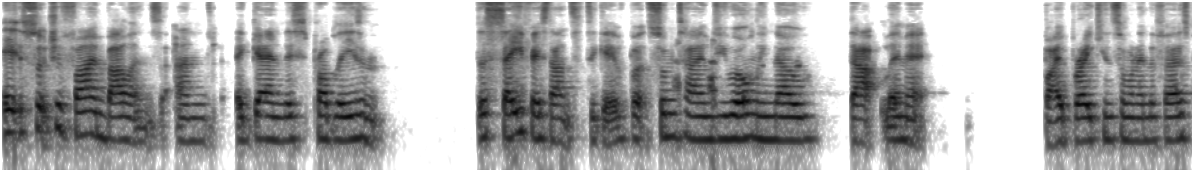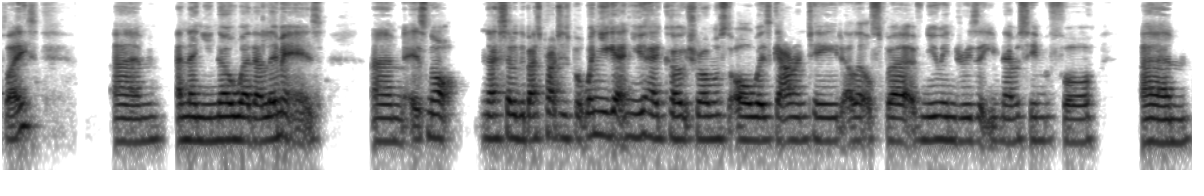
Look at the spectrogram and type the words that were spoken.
it's such a fine balance. And again, this probably isn't the safest answer to give, but sometimes you only know that limit by breaking someone in the first place. Um, and then you know where their limit is. Um, it's not necessarily the best practice, but when you get a new head coach, you're almost always guaranteed a little spurt of new injuries that you've never seen before. Um,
